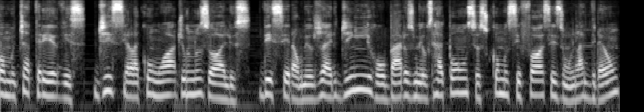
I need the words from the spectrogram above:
Como te atreves, disse ela com ódio nos olhos, descer ao meu jardim e roubar os meus rapôncios como se fosses um ladrão?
